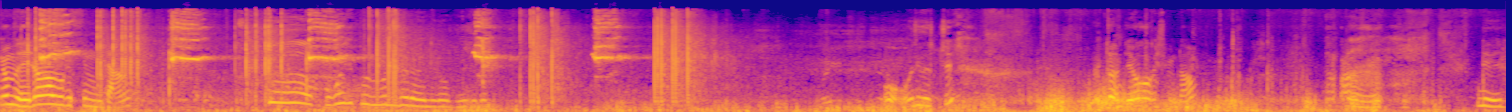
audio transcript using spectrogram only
한번 내려가 보겠습니다. 그 보고 싶은 분들은 이거 보시고 어 어디 갔지? 일단 내려가겠습니다. 네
